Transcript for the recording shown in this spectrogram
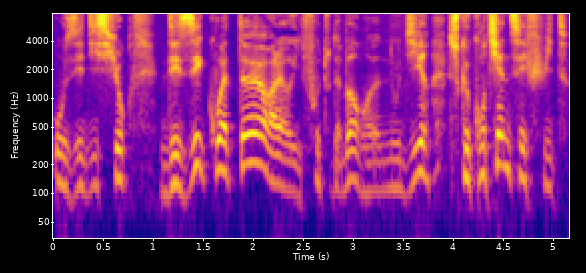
aux éditions des Équateurs. Alors il faut tout d'abord euh, nous dire ce que contiennent ces fuites.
